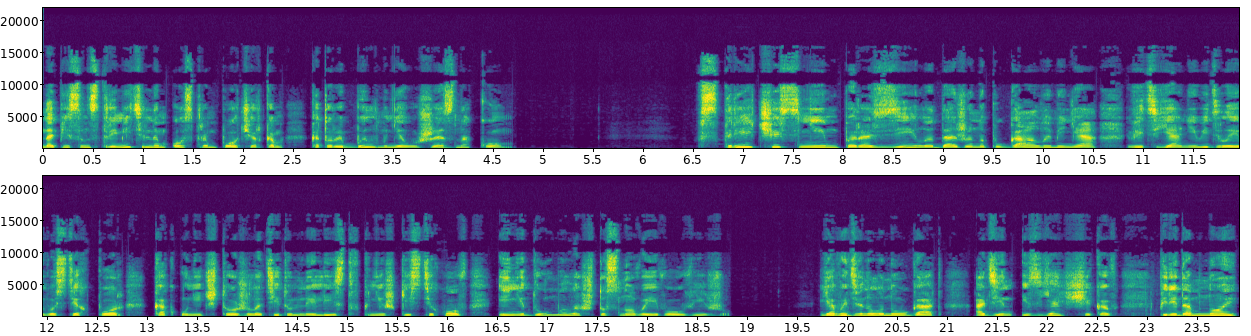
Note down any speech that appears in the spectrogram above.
написан стремительным острым почерком, который был мне уже знаком. Встреча с ним поразила, даже напугала меня, ведь я не видела его с тех пор, как уничтожила титульный лист в книжке стихов и не думала, что снова его увижу. Я выдвинула наугад один из ящиков. Передо мной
